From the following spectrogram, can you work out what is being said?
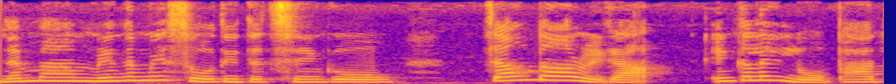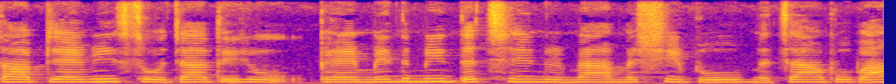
မြန်မာမင်းသမီးဆိုသည့်သချင်းကိုကျောင်းသားတွေကအင်္ဂလိပ်လိုဘာသာပြန်ပြီးဆိုကြသည်ဟုဘယ်မင်းသမီးသချင်းတွေမှမရှိဘူးမကြားဘူးပါ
